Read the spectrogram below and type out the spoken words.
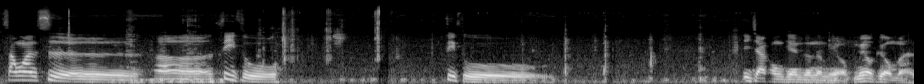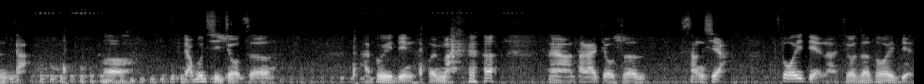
三万四，呃，地主地主溢价空间真的没有没有给我们很大，呃，了不起九折，还不一定会买，哎呀，大概九折上下多一点啦，九折多一点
